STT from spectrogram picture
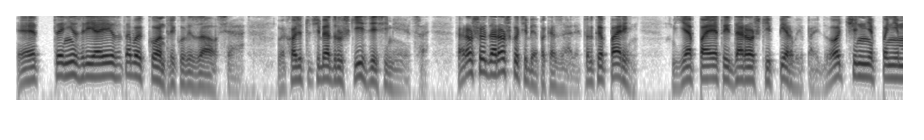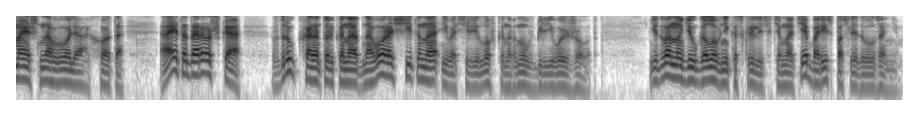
«Это не зря я за тобой контрик увязался. Выходит, у тебя дружки здесь имеются. Хорошую дорожку тебе показали. Только, парень, я по этой дорожке первый пойду. Очень мне, понимаешь, на волю охота. А эта дорожка... Вдруг она только на одного рассчитана, и Василий ловко нырнул в бельевой желоб. Едва ноги уголовника скрылись в темноте, Борис последовал за ним.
